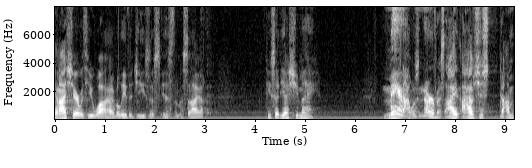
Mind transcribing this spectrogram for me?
can I share with you why I believe that Jesus is the Messiah? He said, Yes, you may. Man, I was nervous. I, I was just, I'm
